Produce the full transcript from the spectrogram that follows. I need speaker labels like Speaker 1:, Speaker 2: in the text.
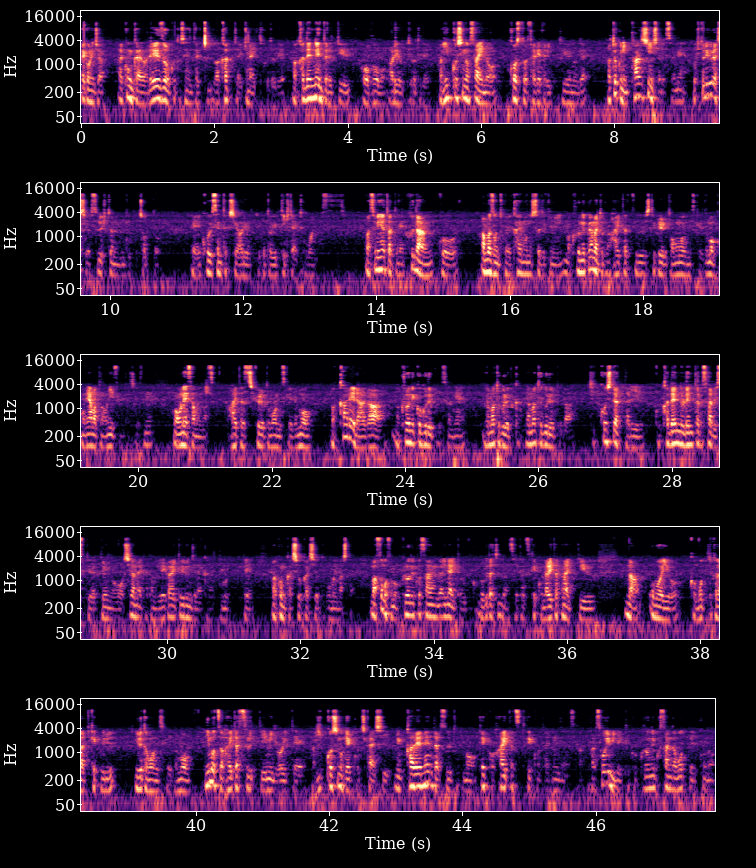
Speaker 1: はい、こんにちは。今回は冷蔵庫と洗濯機分かってはいけないということで、まあ、家電レンタルっていう方法もあるよということで、まあ、引っ越しの際のコストを下げたりっていうので、まあ、特に単身者ですよね。お一人暮らしをする人に向けてちょっと、えー、こういう選択肢があるよということを言っていきたいと思います。まあ、それにあたってね、普段こう、アマゾンとかで買い物したときに、まあ、黒猫ヤマトが配達してくれると思うんですけれども、このヤマトのお兄さんたちですね。まあ、お姉さんも。配達してくれると思うんですけれども、まあ、彼らが、まあ、黒猫グループですよね。ヤマトグループか。ヤマトグループが引っ越しだったり、家電のレンタルサービスとやってるのを知らない方も意外といるんじゃないかなと思って、まあ、今回紹介しようと思いました。まあ、そもそも黒猫さんがいないと僕たちの生活結構成り立たないっていう、まあ、思いをこう持ってる方って結構いるいると思うんですけれども、荷物を配達するっていう意味において、引っ越しも結構近いし、家電レンタルするときも結構配達って結構大変じゃないですか。だからそういう意味で結構黒猫さんが持ってるこの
